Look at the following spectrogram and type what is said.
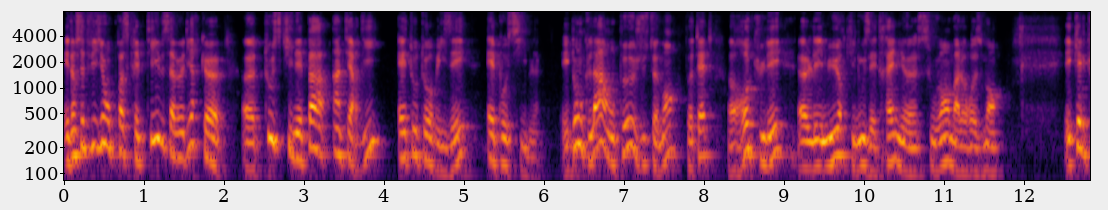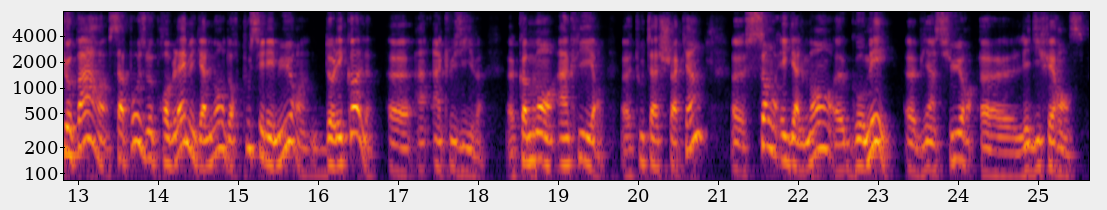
Et dans cette vision proscriptive, ça veut dire que euh, tout ce qui n'est pas interdit est autorisé, est possible. Et donc là, on peut justement peut-être reculer euh, les murs qui nous étreignent souvent malheureusement. Et quelque part, ça pose le problème également de repousser les murs de l'école inclusive. Comment inclure tout à chacun euh, sans également euh, gommer, euh, bien sûr, les différences.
